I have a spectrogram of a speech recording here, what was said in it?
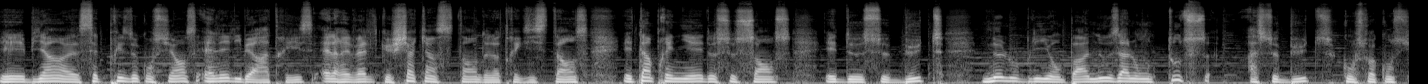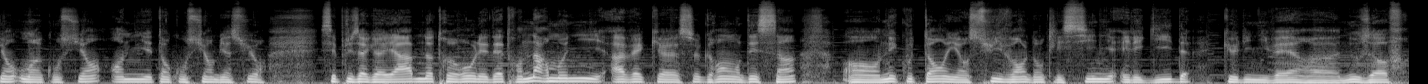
Et eh bien, cette prise de conscience, elle est libératrice. Elle révèle que chaque instant de notre existence est imprégné de ce sens et de ce but. Ne l'oublions pas, nous allons tous à ce but, qu'on soit conscient ou inconscient. En y étant conscient, bien sûr, c'est plus agréable. Notre rôle est d'être en harmonie avec euh, ce grand dessin, en écoutant et en suivant donc les signes et les guides que l'univers euh, nous offre.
